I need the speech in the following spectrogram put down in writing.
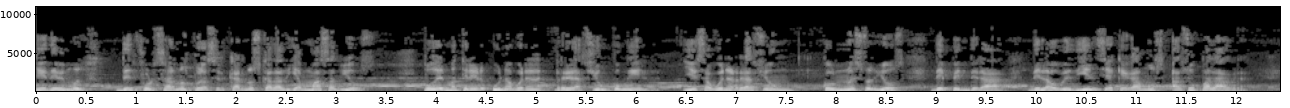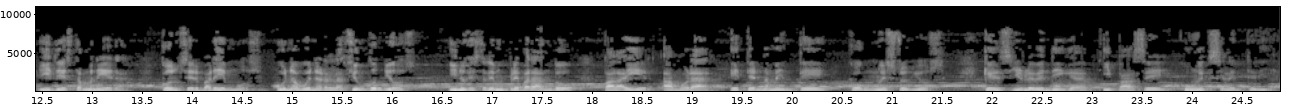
que debemos de esforzarnos por acercarnos cada día más a Dios, poder mantener una buena relación con Él y esa buena relación con nuestro Dios dependerá de la obediencia que hagamos a su palabra y de esta manera conservaremos una buena relación con Dios y nos estaremos preparando para ir a morar eternamente con nuestro Dios. Que el Señor le bendiga y pase un excelente día.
